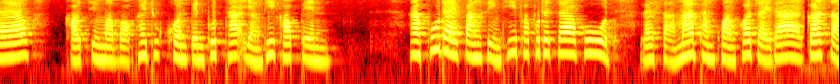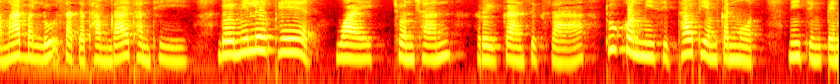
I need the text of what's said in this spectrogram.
แล้ว เขาจึงมาบอกให้ทุกคนเป็นพุทธะอย่างที่เขาเป็น หากผู้ใดฟังสิ่งที่พระพุทธเจ้าพูด และสามารถทำความเข้าใจได้ ก็สามารถบรรลุสัจธรรมได้ทันที โดยไม่เลือกเพศ วัย ชนชั้น หรือการศึกษา ทุกคนมีสิทธิเท่าเทียมกันหมด นี่จึงเป็น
